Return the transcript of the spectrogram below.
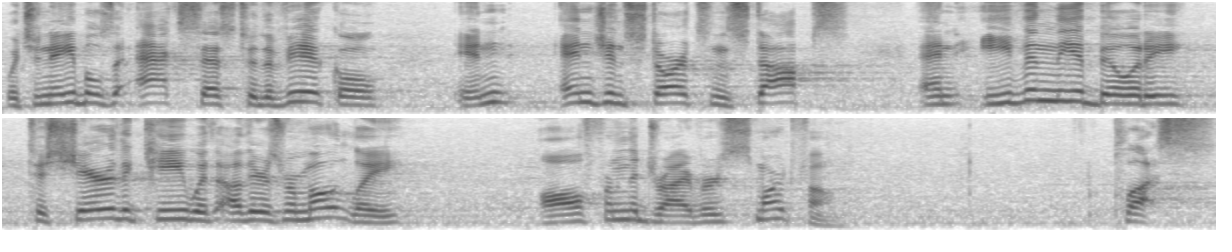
which enables access to the vehicle in engine starts and stops, and even the ability to share the key with others remotely, all from the driver's smartphone. Plus,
